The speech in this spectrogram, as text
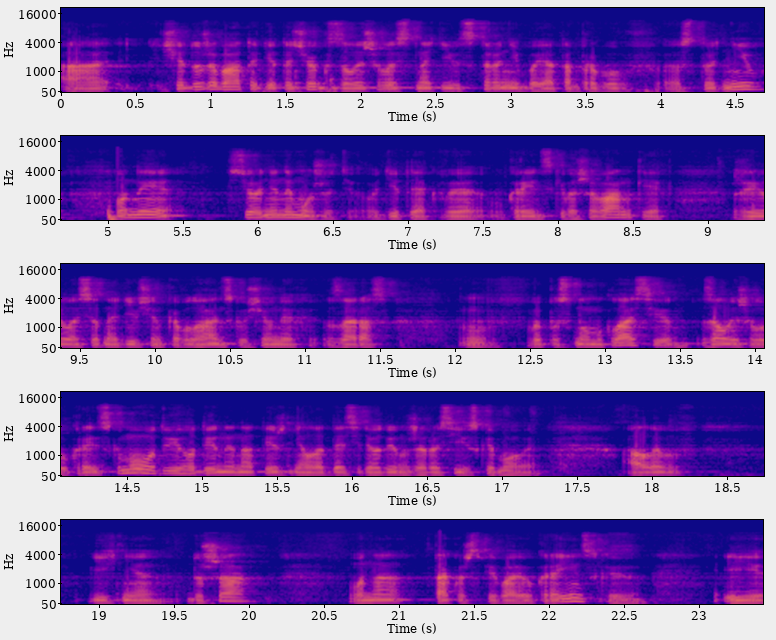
А ще дуже багато діточок залишилось на тій стороні, бо я там пробув е, 100 днів. Вони сьогодні не можуть одіти, як ви, українські вишиванки, як жалілася одна дівчинка в Луганську, що в них зараз в випускному класі залишили українську мову дві години на тиждень, але 10 годин вже російської мови. Але в- їхня душа, вона також співає українською. І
